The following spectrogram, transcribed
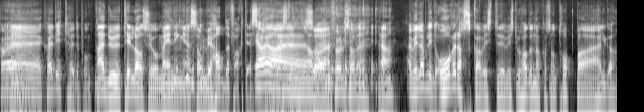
Hva er, hva er ditt høydepunkt? Nei, du tilla oss jo meninger som vi hadde, faktisk. Ja, ja, jeg sted. hadde en følelse av det. ja. Jeg ville ha blitt overraska hvis, du- hvis du hadde noe sånn toppa helga.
